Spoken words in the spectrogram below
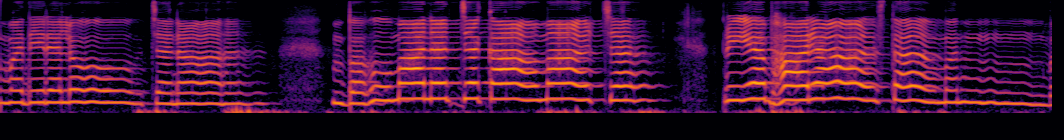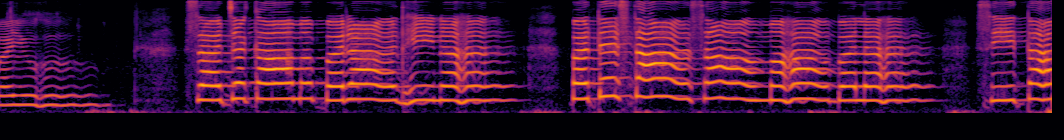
मदिरलोचनाः। बहुमानच्च कामाच्च प्रियभारास्तमन्वयुः। स च कामपराधीनः पतिस्तासां महाबलः सीतासक्तमना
